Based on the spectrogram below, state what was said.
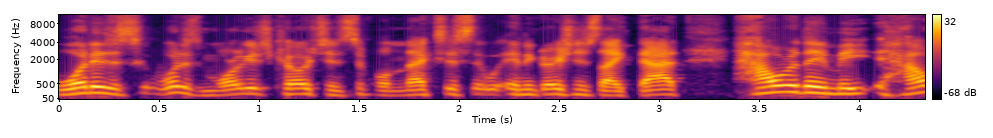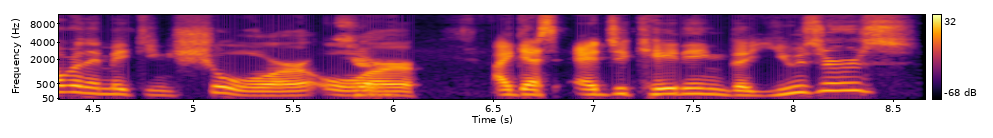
what is what is mortgage coach and simple nexus integrations like that how are they how are they making sure or sure. i guess educating the users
